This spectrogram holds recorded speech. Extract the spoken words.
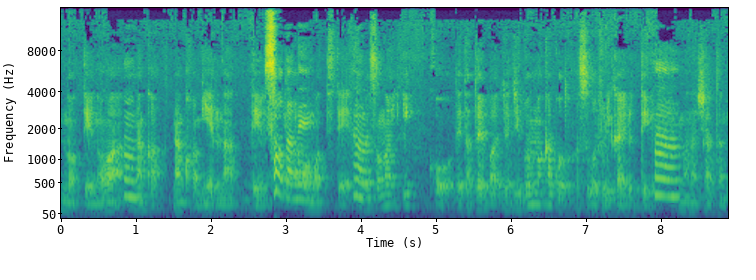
のっていうのは、うん。なんか何個か見えるなっていうふにはそうだね。思っててうん。でその一個で例えばじゃあ自分の過去とかすごい振り返るっていう話あったん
